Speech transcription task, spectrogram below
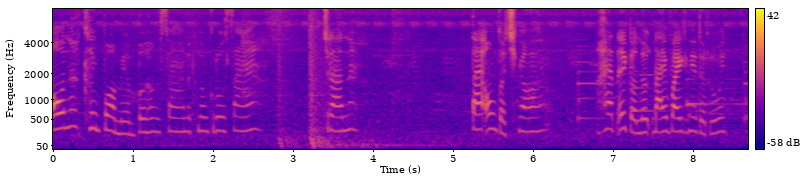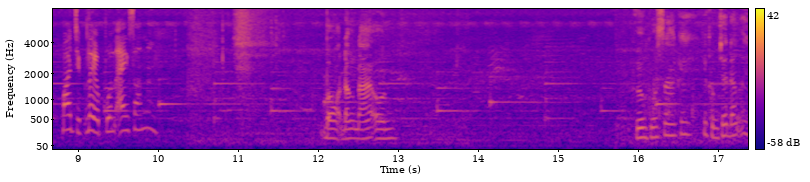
អូនណាឃើញព័ត៌មានអំពើហិង្សានៅក្នុងគ្រួសារច្រើនណាស់តែអូនក៏ឆ្ងល់ហេតុអីក៏លើកដៃវាយគ្នាទៅរួចបើជាប្តីប្រពន្ធឯងសោះហ្នឹងបងអត់ដឹងដែរអូនរឿងគ្រួសារគេគេកុំចេះដឹងអី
